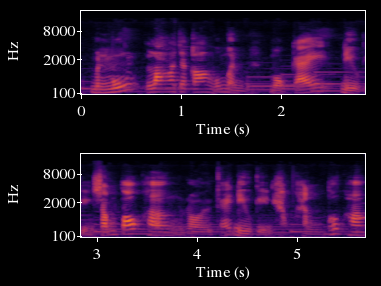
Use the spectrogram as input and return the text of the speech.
mình muốn lo cho con của mình một cái điều kiện sống tốt hơn rồi cái điều kiện học hành tốt hơn.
